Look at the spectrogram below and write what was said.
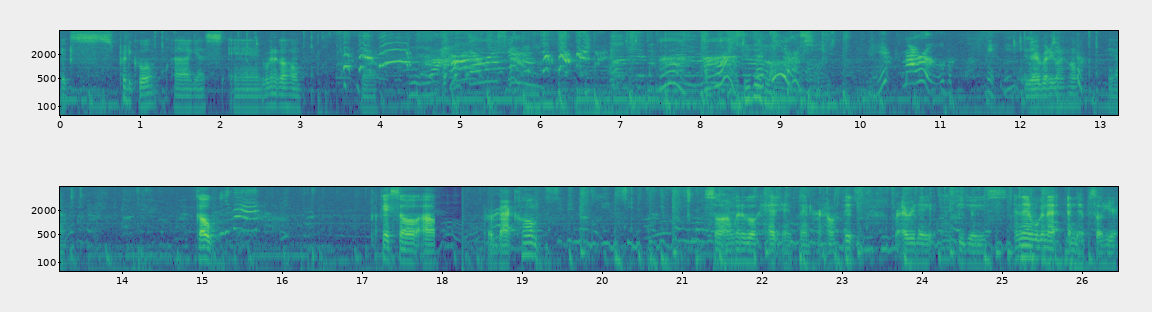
It's pretty cool, uh, I guess. And we're gonna go home now. Hit my robe. Is everybody going home? Yeah. Go. Okay, so uh, we're back home. So I'm gonna go ahead and plan her outfit for everyday and PJs, and then we're gonna end the episode here.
